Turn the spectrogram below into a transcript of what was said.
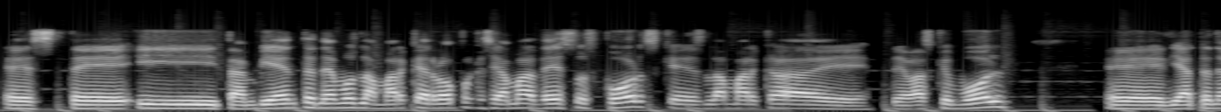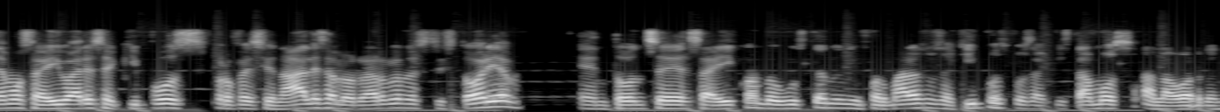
Este, y también tenemos la marca de ropa que se llama Deso Sports, que es la marca de, de básquetbol. Eh, ya tenemos ahí varios equipos profesionales a lo largo de nuestra historia. Entonces, ahí cuando gusten informar a sus equipos, pues aquí estamos a la orden.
